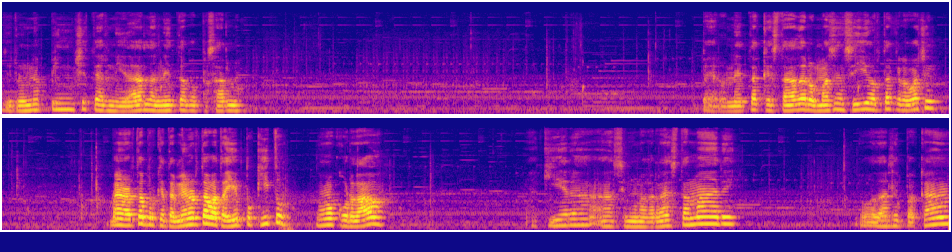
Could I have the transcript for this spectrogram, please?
Duró una pinche eternidad, la neta, para pasarlo. Pero neta que está de lo más sencillo ahorita que lo watchen. Bueno, ahorita porque también ahorita batallé poquito. No me acordaba. Aquí era. Ah, si me agarrar esta madre. Luego darle para acá.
